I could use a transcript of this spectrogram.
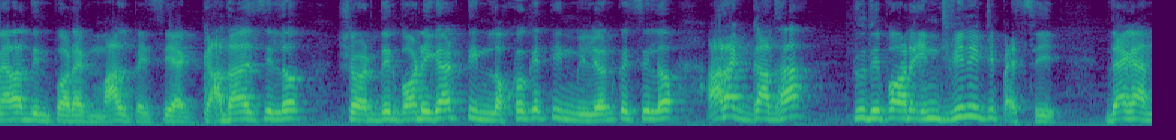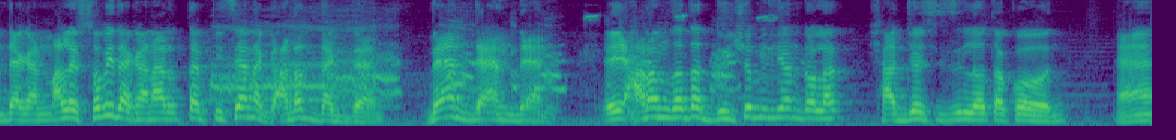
মেলা দিন পর এক মাল পেয়েছি এক গাধা ছিল সর্দির বডিগার্ড তিন লক্ষকে তিন মিলিয়ন কইছিল। আর এক গাধা টু দি পাওয়ার ইনফিনিটি পাইছি। দেখান দেখান, মালের ছবি দেখান। আর তার পিছিয়ে না গাধার দেখ দেন। দেন দেন দেন। এই হারামজাদা দুইশো মিলিয়ন ডলার সাহায্য এসেছিল তখন। হ্যাঁ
